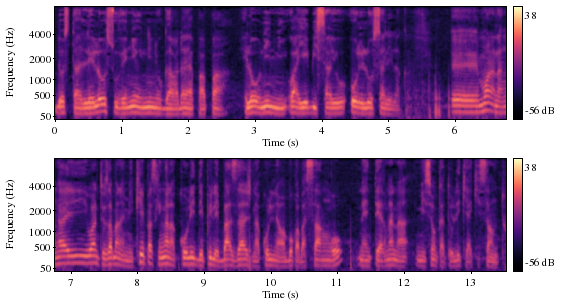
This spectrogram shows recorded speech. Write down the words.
Dosta lelo souvenir nini garda ya papa. Elo nini o ayebisa yo o lelo salelaka. Eh, mwana na ngai wana toza bana mike parce que ngai nakoli depuis le bas âge nakoli na maboko ya basango na internat na mission catholique ya kisantu.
